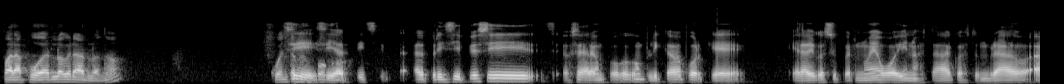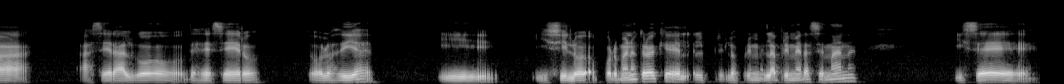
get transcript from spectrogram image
para poder lograrlo, ¿no? Cuéntame sí, sí, al principio, sí, o sea, era un poco complicado porque era algo súper nuevo y no estaba acostumbrado a, hacer algo desde cero todos los días. Y, y si lo, por lo menos creo que la primera semana hice,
